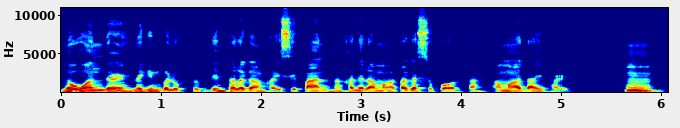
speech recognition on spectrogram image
no wonder, naging baluktot din talaga ang kaisipan ng kanilang mga taga-suporta, ang mga diehard. Hmm.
